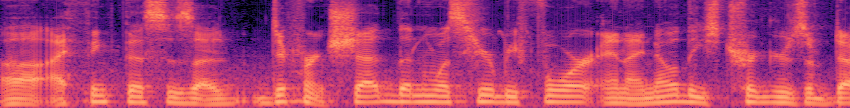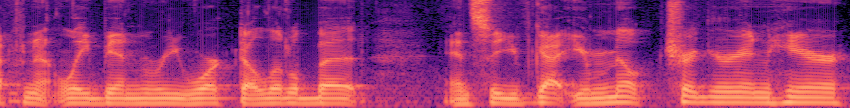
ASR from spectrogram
Uh, I think this is a different shed than was here before, and I know these triggers have definitely been reworked a little bit. And so you've got your milk trigger in here,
